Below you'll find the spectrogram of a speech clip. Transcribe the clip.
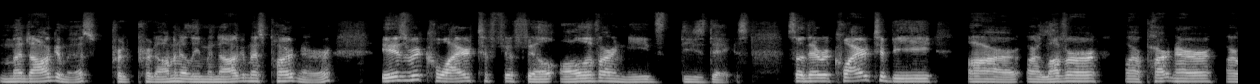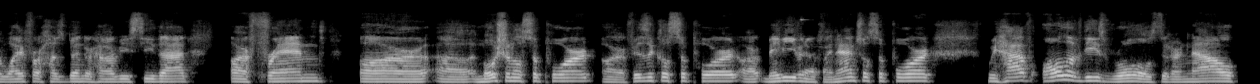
monogamous, pre- predominantly monogamous partner is required to fulfill all of our needs these days. So they're required to be our, our lover, our partner, our wife or husband, or however you see that, our friend, our uh, emotional support, our physical support, our maybe even our financial support. We have all of these roles that are now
